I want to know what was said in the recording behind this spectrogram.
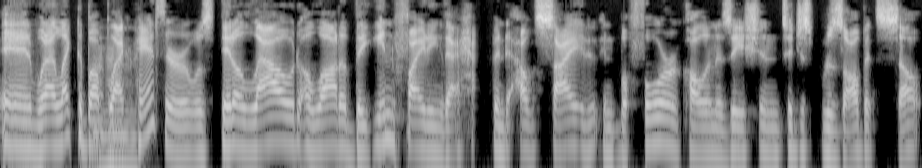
and what i liked about black Mhm. panther was it allowed a lot of the infighting that happened outside and before colonization to just resolve itself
